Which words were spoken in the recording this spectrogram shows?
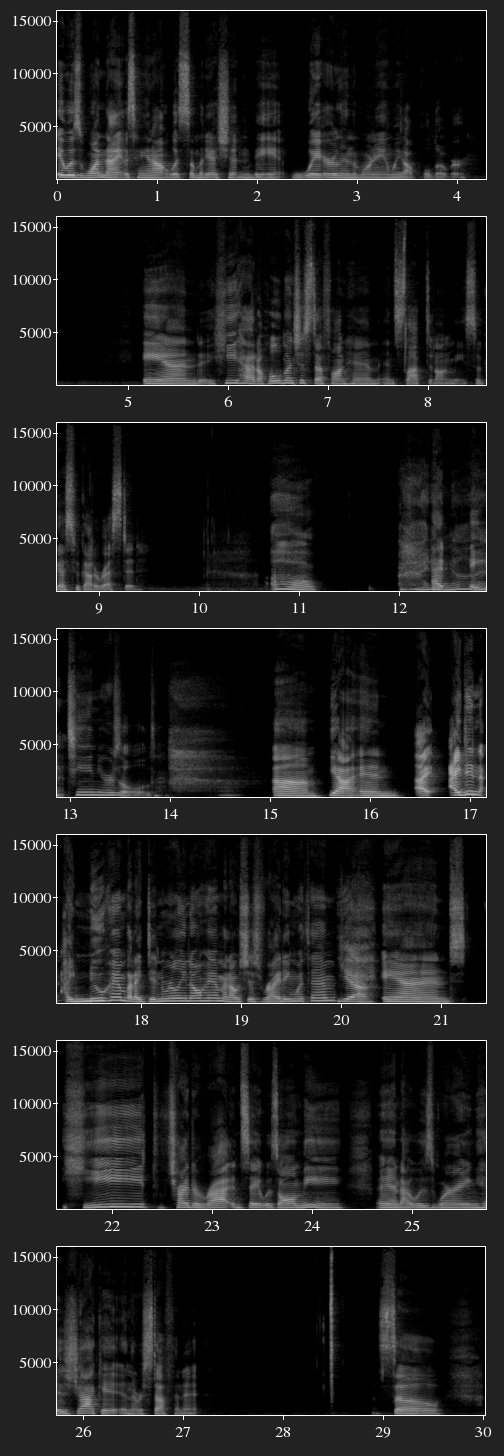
it was one night I was hanging out with somebody I shouldn't be way early in the morning and we got pulled over. And he had a whole bunch of stuff on him and slapped it on me. So guess who got arrested? Oh, I At didn't know that. 18 years old. Um yeah, and I I didn't I knew him but I didn't really know him and I was just riding with him Yeah. and he tried to rat and say it was all me and I was wearing his jacket and there was stuff in it. So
